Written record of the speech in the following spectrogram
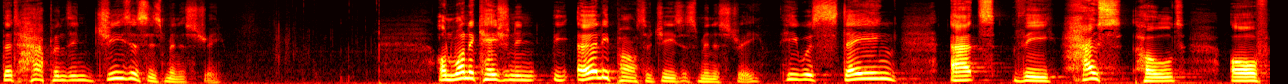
that happened in Jesus' ministry. On one occasion in the early part of Jesus' ministry, he was staying at the household of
